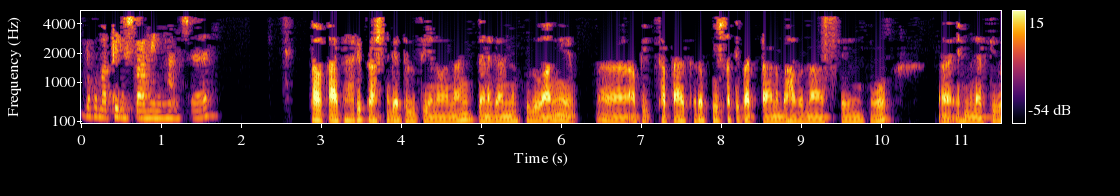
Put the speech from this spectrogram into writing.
බොහොම පිං ස්වාමීන් වහන්සේ. තව කාට හරි ප්‍රශ්න ගැටලු තියෙනවා නම් දැනගන්න පුළුවන් අපි කතා කරපු සතිපට්ඨාන භාවනාස්යෙන් හෝ එහෙම නැතිව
